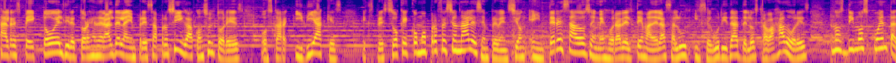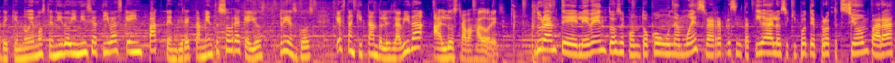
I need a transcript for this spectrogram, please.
Al respecto, el director general de la empresa Prosiga Consultores, Oscar Idiáquez, expresó que como profesionales en prevención e interesados en mejorar el tema de la salud y seguridad de los trabajadores, nos dimos cuenta de que no hemos tenido iniciativas que impacten directamente sobre aquellos riesgos que están quitándoles la vida a los trabajadores. Durante el evento se contó con una muestra representativa de los equipos de protección para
